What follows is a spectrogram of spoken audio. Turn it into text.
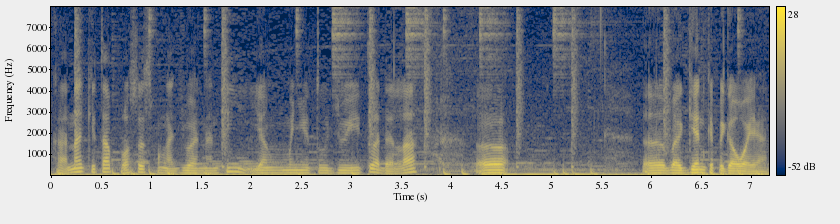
Karena kita proses pengajuan nanti. Yang menyetujui itu adalah uh, e, bagian kepegawaian.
